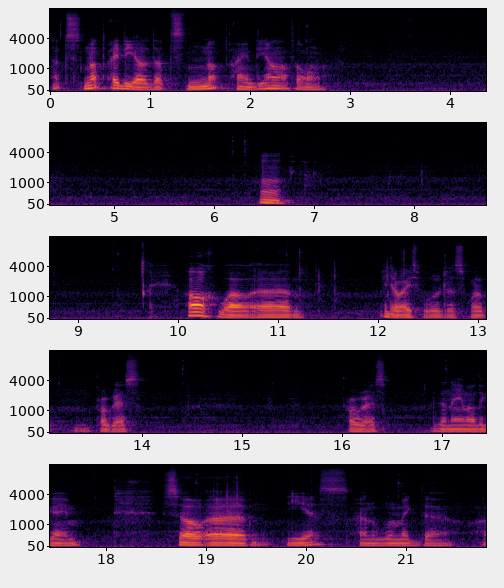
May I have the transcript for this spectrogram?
That's not ideal. That's not ideal at all. Hmm. Oh, well, um, either we'll just, well, progress. Progress the name of the game. So, uh, yes, and we'll make the uh,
